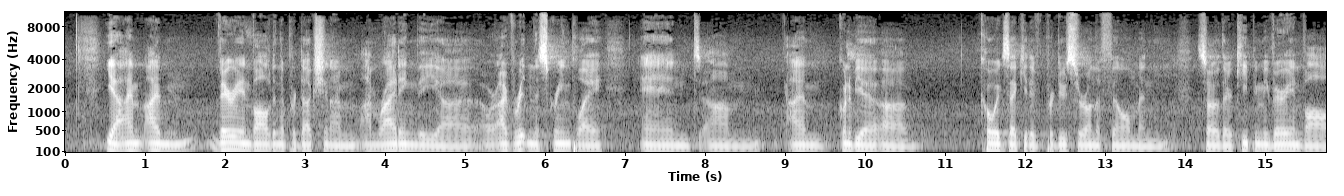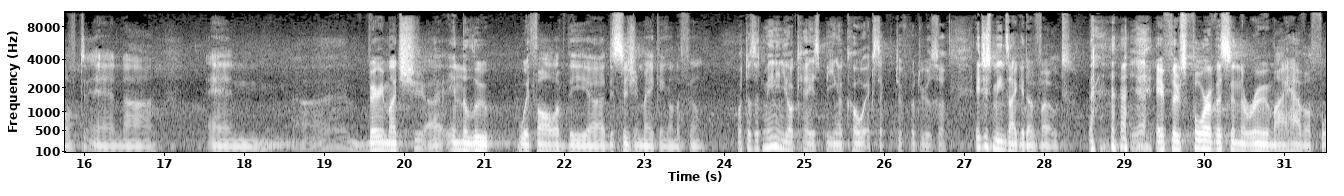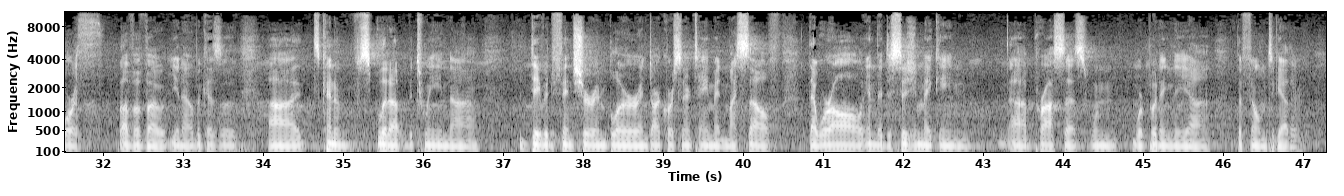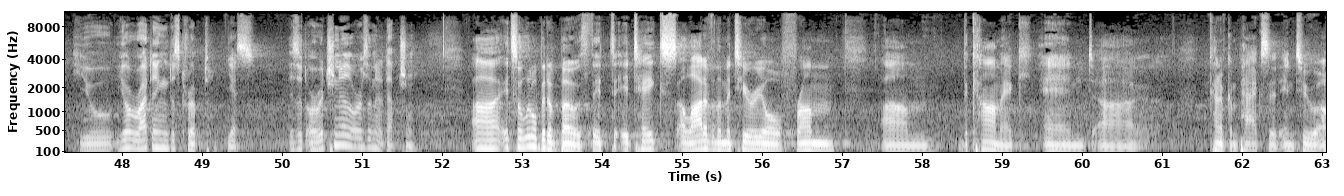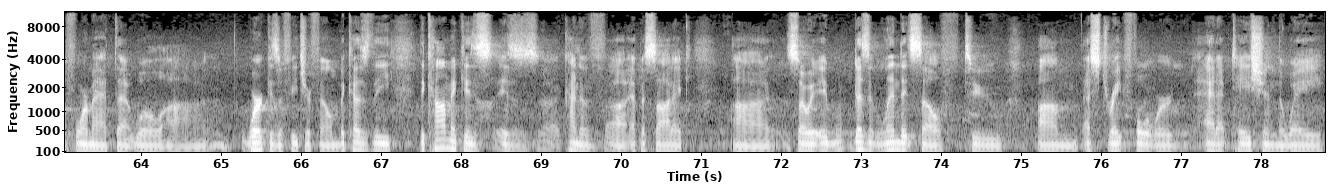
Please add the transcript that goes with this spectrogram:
Yeah, I'm, I'm very involved in the production. I'm, I'm writing the, uh, or I've written the screenplay, and um, I'm going to be a, a co-executive producer on the film, and so they're keeping me very involved and uh, and uh, very much uh, in the loop with all of the uh, decision making on the film. What does it mean in your case, being a co-executive producer? It just means I get a vote. Yeah. If there's four of us in the room, I have a fourth of a vote, you know, because of, uh, it's kind of split up between uh, David Fincher and Blur and Dark Horse Entertainment and myself, that we're all in the decision making uh, process when we're putting the, uh, the film together. You you're writing the script. Yes. Is it original or is it an adaptation? Uh, it's a little bit of both. It it takes a lot of the material from um, the comic and uh, kind of compacts it into a format that will uh, work as a feature film because the the comic is is uh, kind of uh, episodic, uh, so it doesn't lend itself to um, a straightforward adaptation the way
